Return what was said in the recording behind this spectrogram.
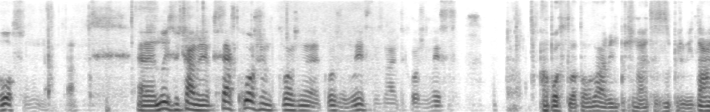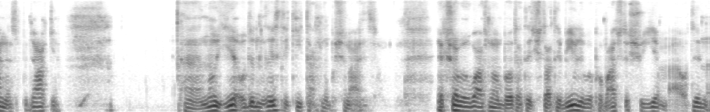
до. Е, ну і звичайно, як все, кожен, кожен, кожен лист, ви знаєте, кожен лист апостола Павла він починається з привітання, з подяки. Е, ну, є один лист, який так не починається. Якщо ви уважно будете читати Біблію, ви побачите, що є один,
